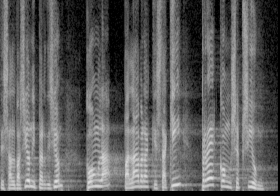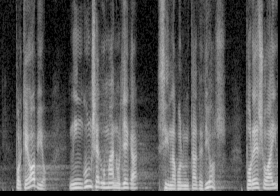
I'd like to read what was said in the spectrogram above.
de salvación y perdición, con la palabra que está aquí, preconcepción. Porque obvio, ningún ser humano llega sin la voluntad de Dios. Por eso hay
